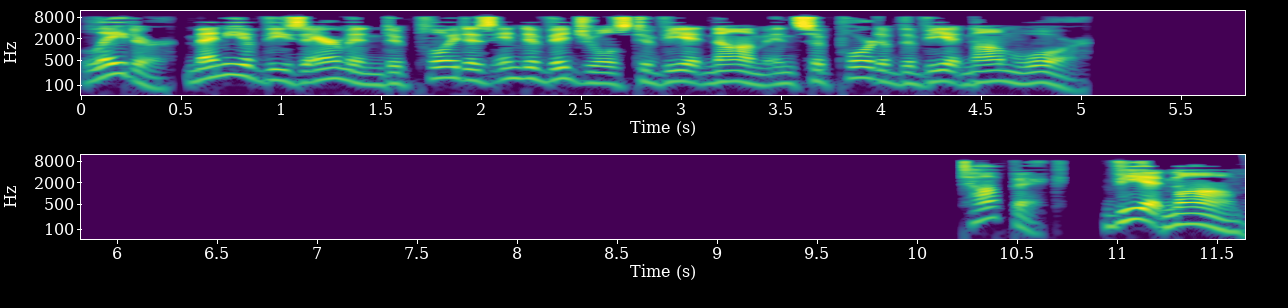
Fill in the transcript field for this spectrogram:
Later, many of these airmen deployed as individuals to Vietnam in support of the Vietnam War. Vietnam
